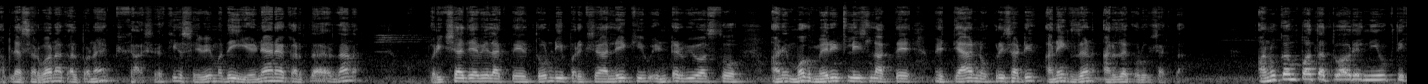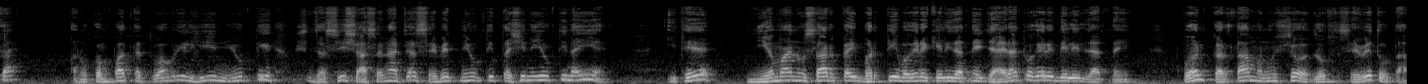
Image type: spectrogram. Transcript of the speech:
आपल्या सर्वांना कल्पना आहे शासकीय सेवेमध्ये येणाऱ्या करता परीक्षा द्यावी लागते तोंडी परीक्षा लेखी इंटरव्ह्यू असतो आणि मग मेरिट लिस्ट लागते. म्हणजे त्या नोकरीसाठी अनेक जण अर्ज करू शकतात. अनुकंपा तत्वावरील नियुक्ती काय? अनुकंपा तत्वावरील ही नियुक्ती जशी शासनाच्या सेवेत नियुक्ती तशी नियुक्ती नाही आहे इथे नियमानुसार काही भरती वगैरे केली जात नाही जाहिरात वगैरे दिलेली जात नाही. पण करता मनुष्य जो सेवेत होता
